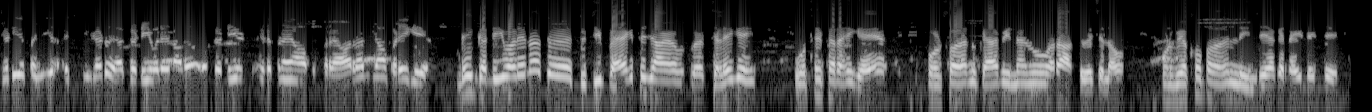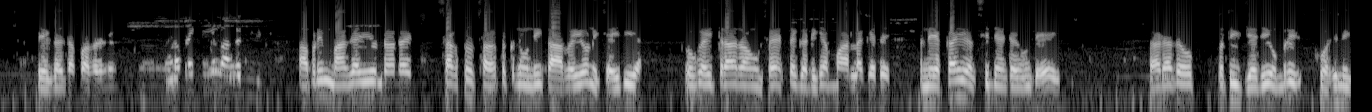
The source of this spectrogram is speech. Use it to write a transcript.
ਜਿਹੜੀ ਇਹ ਭਾਜੀ ਐਕਸੀਡੈਂਟ ਹੋਇਆ ਗੱਡੀ ਵਾਲੇ ਨਾਲ ਉਹ ਗੱਡੀ ਜਿਹੜੇ ਆਪਣੇ ਆਪ ਫਰਾਰ ਆ ਜਾਂ ਫੜੇ ਗਏ ਆ? ਨਹੀਂ ਗੱਡੀ ਵਾਲੇ ਨਾ ਤੇ ਦੂਜੀ ਬੈਗ ਤੇ ਜਾ ਚਲੇ ਗਏ। ਉੱਥੇ ਫਿਰ ਅਸੀਂ ਗਏ ਆ। ਪੁਲਿਸ ਵਾਲਿਆਂ ਨੂੰ ਕਿਹਾ ਵੀ ਇਹਨਾਂ ਨੂੰ ਹਰਾਸਤ ਵਿੱਚ ਲਾਓ। ਹੁਣ ਵੇਖੋ ਪਤਾ ਨਹੀਂ ਲੈਂਦੇ ਆ ਕਿ ਨਹੀਂ ਲੈਂਦੇ। ਇਹ ਗੱਲ ਦਾ ਪਤਾ ਨਹੀਂ। ਹੁਣ ਆਪਣੀ ਕੀ ਮੰਗ ਕੀ ਆਪਣੀ ਮੰਗ ਹੈ ਜੀ ਉਹਨਾਂ ਦਾ ਸਖਤ ਤੋਂ ਸਖਤ ਕਾਨੂੰਨੀ ਕਾਰਵਾਈ ਹੋਣੀ ਚਾਹੀਦੀ ਆ। ਕਿਉਂਕਿ ਇਸ ਤਰ੍ਹਾਂ ਰੌਂਗ ਸਾਈਡ ਤੇ ਗੱਡੀਆਂ ਮਾਰ ਲੱਗੇ ਤੇ ਅਨੇਕਾਂ ਹੀ ਐਕਸੀਡੈਂਟ ਹੁੰਦੇ ਆ ਜੀ। ਸਾਡਾ ਤਾਂ ਉਹ ਭਤੀਜੇ ਦੀ ਉਮਰ ਹੀ ਕੁਛ ਨਹੀਂ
